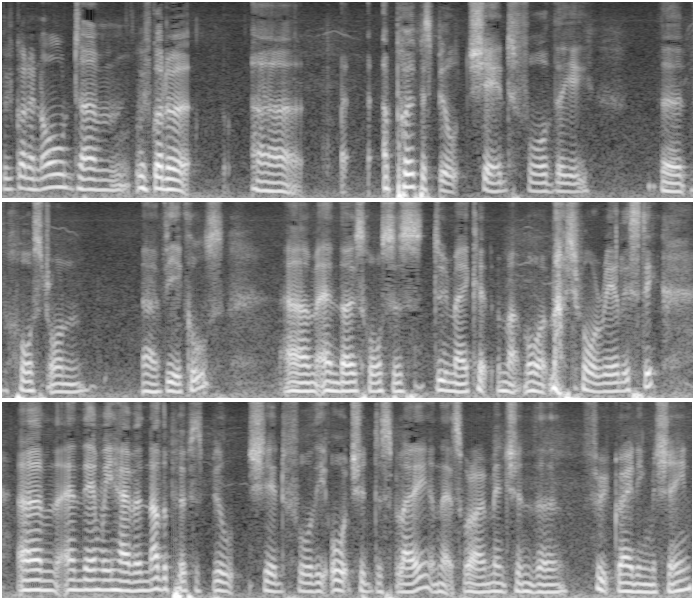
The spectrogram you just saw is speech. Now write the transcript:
We've got an old. Um, we've got a uh, a purpose built shed for the the horse drawn uh, vehicles, um, and those horses do make it much more much more realistic. Um, and then we have another purpose built shed for the orchard display, and that's where I mentioned the fruit grading machine.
